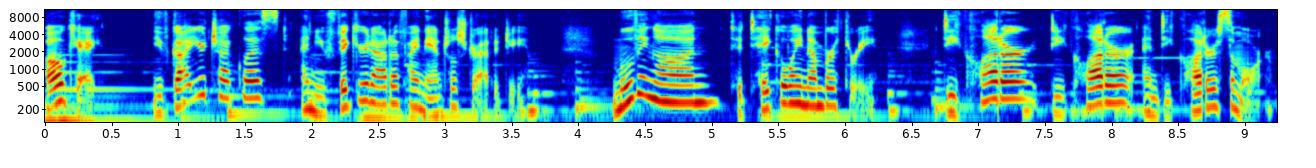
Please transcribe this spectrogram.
Okay, you've got your checklist and you figured out a financial strategy. Moving on to takeaway number three declutter, declutter, and declutter some more.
